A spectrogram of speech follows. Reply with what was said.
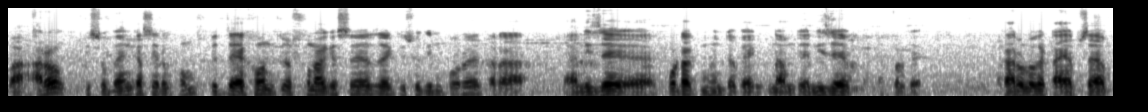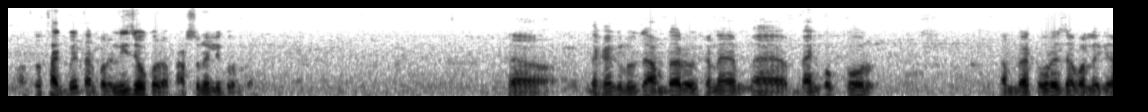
বা আরও কিছু ব্যাংক আছে এরকম। কিন্তু এখন শোনা গেছে যে, কিছুদিন পরে তারা নিজে কোটাক মহিন্দ্রা ব্যাংক নাম দিয়ে নিজে করবে। কারও লগে টাই আপ তো থাকবে তারপরে নিজেও করবে পার্সোনালি করবে। তা দেখা গেলো যে আমরা ওইখানে ব্যাংকক টোর আমরা টোরে যাবার লেগে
